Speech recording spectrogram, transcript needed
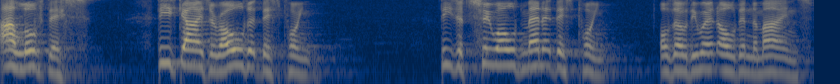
I love this. These guys are old at this point. These are two old men at this point, although they weren't old in the minds.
